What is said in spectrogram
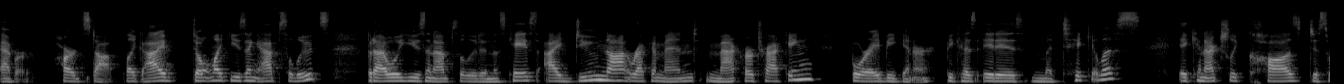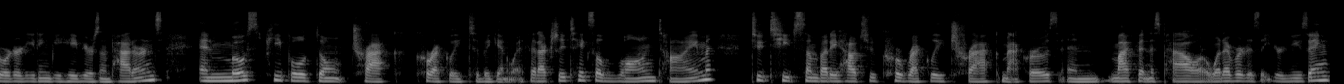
ever. Hard stop. Like, I don't like using absolutes, but I will use an absolute in this case. I do not recommend macro tracking for a beginner because it is meticulous. It can actually cause disordered eating behaviors and patterns. And most people don't track correctly to begin with. It actually takes a long time to teach somebody how to correctly track macros in MyFitnessPal or whatever it is that you're using.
